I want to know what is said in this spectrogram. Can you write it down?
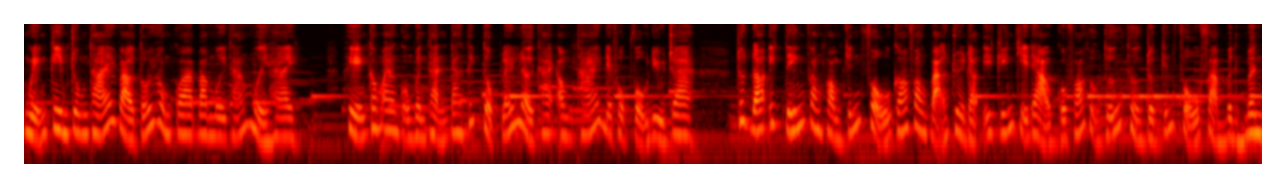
Nguyễn Kim Trung Thái vào tối hôm qua 30 tháng 12. Hiện Công an quận Bình Thạnh đang tiếp tục lấy lời khai ông Thái để phục vụ điều tra. Trước đó, ít tiếng văn phòng chính phủ có văn bản truyền đạt ý kiến chỉ đạo của Phó Thủ tướng Thường trực Chính phủ Phạm Bình Minh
